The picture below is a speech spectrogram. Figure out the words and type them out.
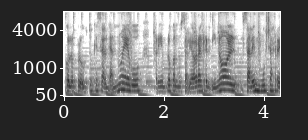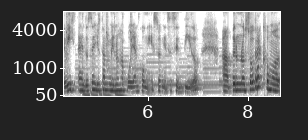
con los productos que salgan nuevos. Por ejemplo, cuando salió ahora el retinol, salen muchas revistas, entonces ellos también nos apoyan con eso en ese sentido. Uh, pero nosotras como,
